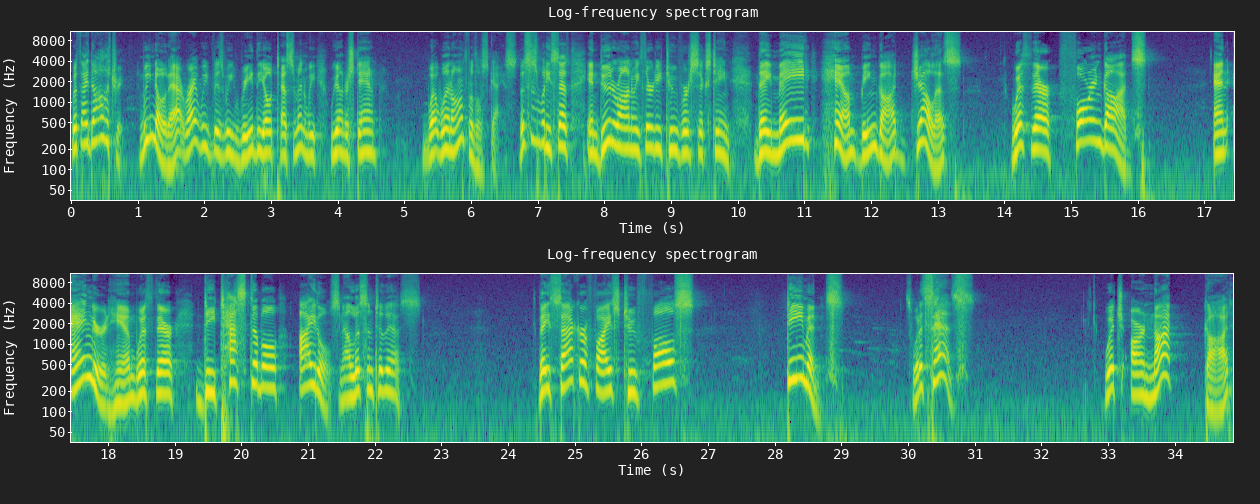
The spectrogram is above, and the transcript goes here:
with idolatry. We know that, right? We, as we read the Old Testament, we, we understand what went on for those guys. This is what he says in Deuteronomy 32, verse 16. They made him, being God, jealous with their foreign gods and angered him with their detestable idols. Now, listen to this. They sacrifice to false demons. That's what it says. Which are not God,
